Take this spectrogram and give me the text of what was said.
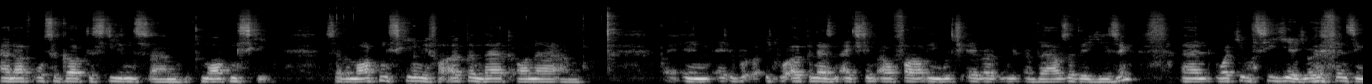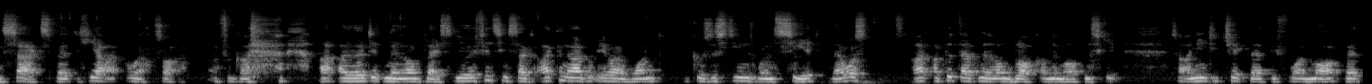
and I've also got the student's um, marking scheme. So the marking scheme, if I open that on a, um, in, it, will, open as an HTML file in whichever browser they're using. And what you'll see here, your referencing sucks, but here, well, sorry, I forgot. I, I, wrote it in the wrong place. Your referencing sucks. I can write whatever I want because the students won't see it. That was, I, I put that in the wrong block on the marking scheme. So I need to check that before I mark. But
